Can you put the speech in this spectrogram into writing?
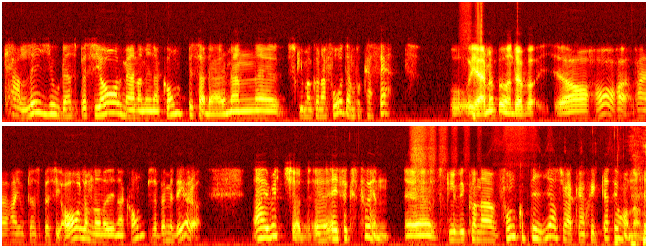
Kalle gjorde en special med en av mina kompisar där, men eh, skulle man kunna få den på kassett? Och, och Järmen bara undrar, jaha, har har han gjort en special om någon av dina kompisar? Vem är det då? Nej, Richard, eh, Apex Twin. Eh, skulle vi kunna få en kopia som jag kan skicka till honom?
